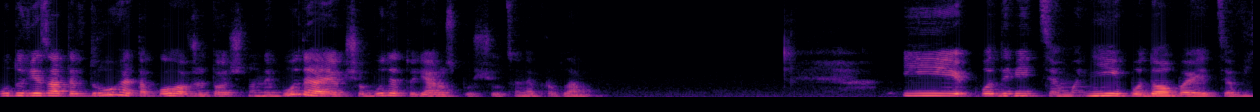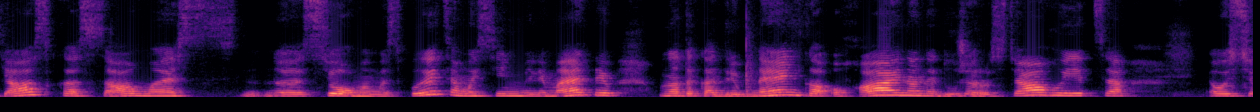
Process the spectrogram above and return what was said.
Буду в'язати вдруге, такого вже точно не буде, а якщо буде, то я розпущу, це не проблема. І подивіться, мені подобається в'язка саме з сьомими спицями, 7 мм. Вона така дрібненька, охайна, не дуже розтягується. Ось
